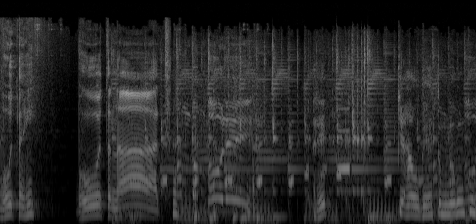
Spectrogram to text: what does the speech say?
भूत नहीं। भूतनाथ। अरे क्या हो गया तुम लोगों को?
